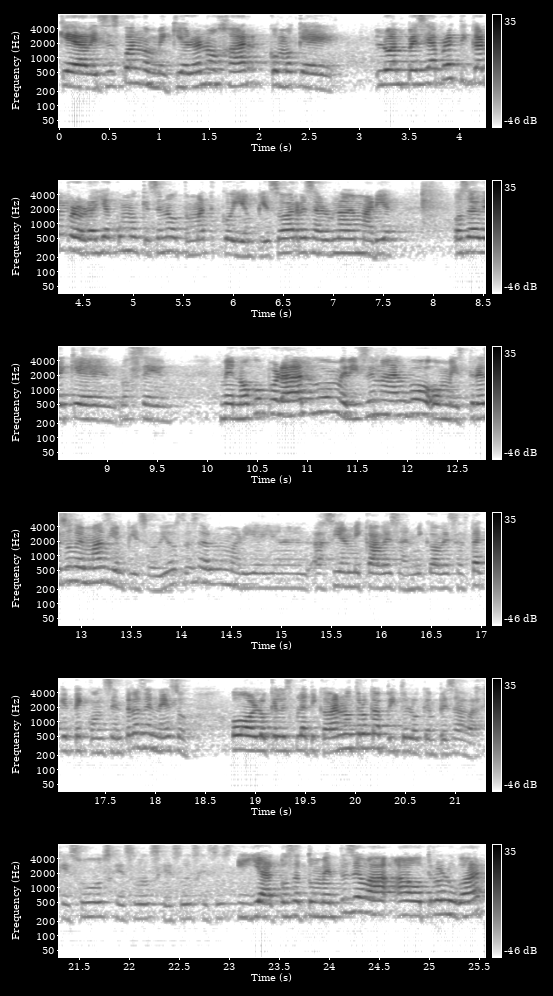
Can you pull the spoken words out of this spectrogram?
que a veces cuando me quiero enojar, como que lo empecé a practicar, pero ahora ya como que es en automático y empiezo a rezar una Ave María. O sea, de que, no sé, me enojo por algo, me dicen algo o me estreso de más y empiezo, Dios te salve María, y así en mi cabeza, en mi cabeza, hasta que te concentras en eso. O lo que les platicaba en otro capítulo que empezaba, Jesús, Jesús, Jesús, Jesús, y ya, o sea, tu mente se va a otro lugar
